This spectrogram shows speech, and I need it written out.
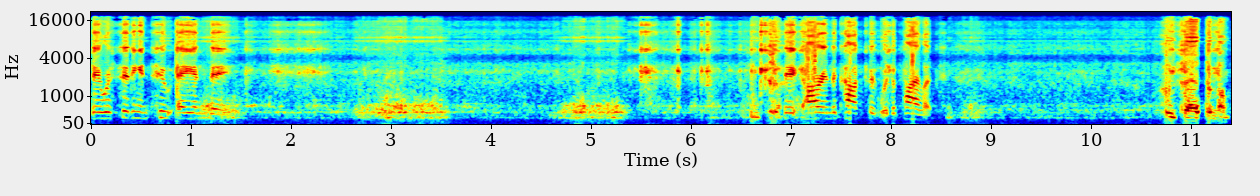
They were sitting in 2A and B. They are in the cockpit with the pilots. Who's helping them?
